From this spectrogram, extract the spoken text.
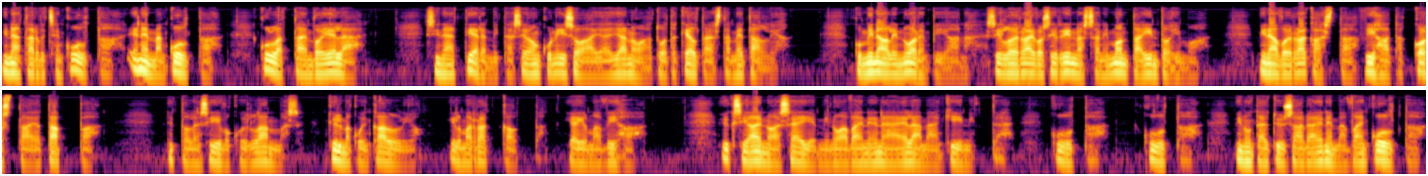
Minä tarvitsen kultaa, enemmän kultaa. Kullattaen voi elää. Sinä et tiedä, mitä se on, kun isoa ja janoa tuota keltaista metallia. Kun minä olin nuorempi Jaana, silloin raivosi rinnassani monta intohimoa. Minä voi rakastaa, vihata, kostaa ja tappaa. Nyt olen siivo kuin lammas, kylmä kuin kallio, ilman rakkautta ja ilman vihaa. Yksi ainoa säie minua vain enää elämään kiinnittää. Kultaa, kultaa. Minun täytyy saada enemmän vain kultaa.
